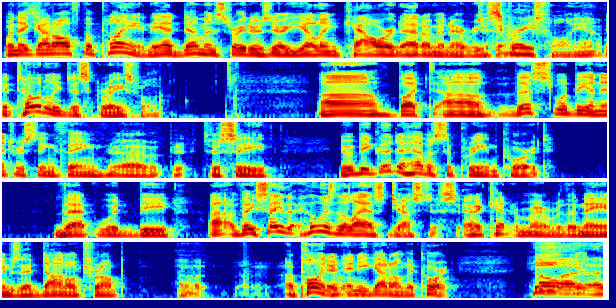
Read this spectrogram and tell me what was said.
When they got off the plane, they had demonstrators there yelling "coward" at them and everything. Disgraceful, yeah. It totally disgraceful. Uh, but uh, this would be an interesting thing uh, to see. It would be good to have a Supreme Court that would be. Uh, they say that who was the last justice, and I can't remember the names that Donald Trump uh, appointed, and he got on the court. He, oh, uh,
